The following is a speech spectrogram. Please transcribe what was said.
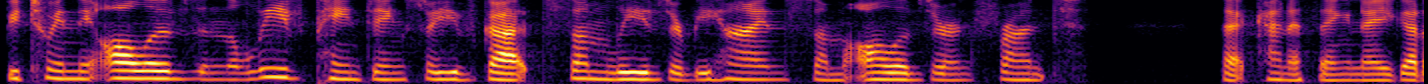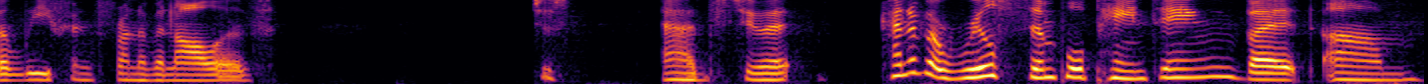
between the olives and the leaf painting, so you've got some leaves are behind, some olives are in front, that kind of thing. Now you got a leaf in front of an olive. Just adds to it. Kind of a real simple painting, but um,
